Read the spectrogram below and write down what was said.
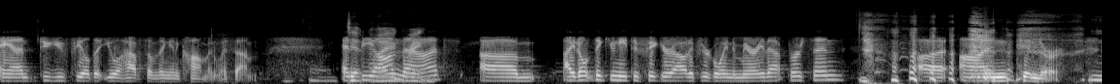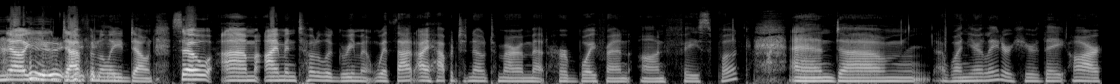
And do you feel that you'll have something in common with them? Oh, and beyond that, um, I don't think you need to figure out if you're going to marry that person uh, on Tinder. No, you definitely don't. So um, I'm in total agreement with that. I happen to know Tamara met her boyfriend on Facebook, and um, one year later, here they are.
